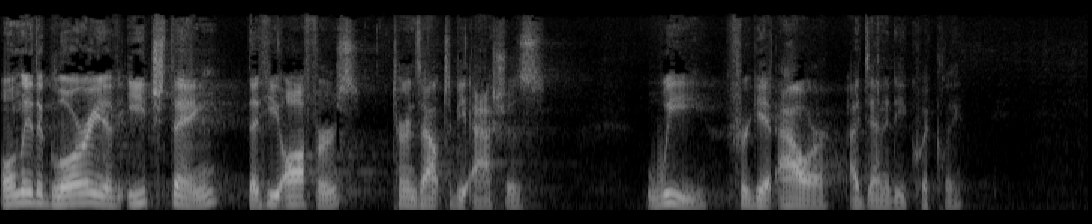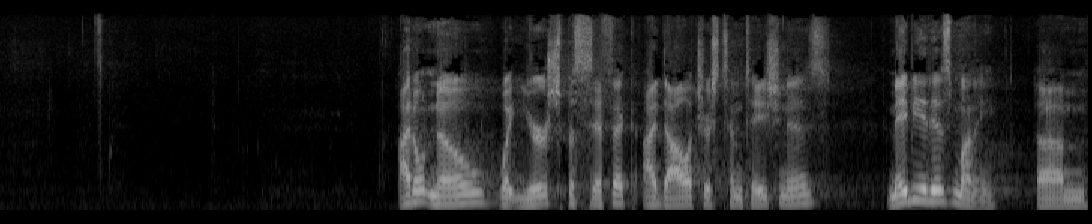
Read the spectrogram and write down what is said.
Only the glory of each thing that he offers turns out to be ashes. We forget our identity quickly. I don't know what your specific idolatrous temptation is. Maybe it is money. Um,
